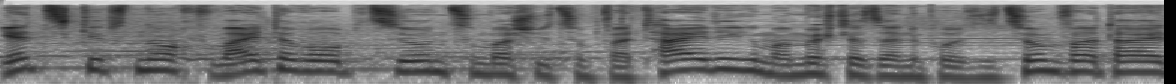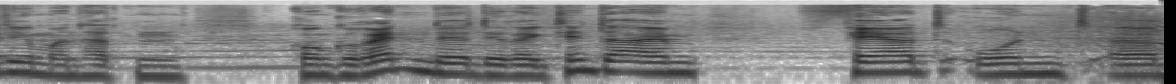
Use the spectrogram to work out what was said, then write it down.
Jetzt gibt es noch weitere Optionen, zum Beispiel zum Verteidigen. Man möchte seine Position verteidigen. Man hat einen Konkurrenten, der direkt hinter einem fährt und ähm,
